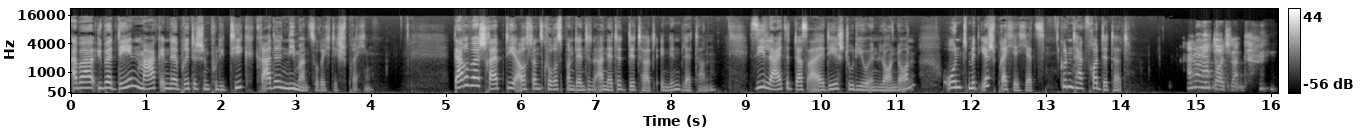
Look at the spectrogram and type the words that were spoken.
Aber über den mag in der britischen Politik gerade niemand so richtig sprechen. Darüber schreibt die Auslandskorrespondentin Annette Dittert in den Blättern. Sie leitet das ARD-Studio in London und mit ihr spreche ich jetzt. Guten Tag, Frau Dittert. Hallo nach Deutschland.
